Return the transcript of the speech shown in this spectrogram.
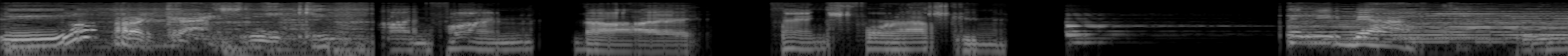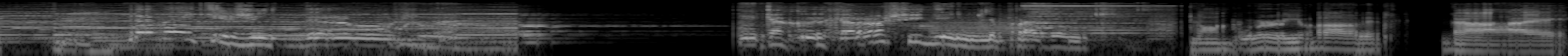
Ну, проказники. I'm fine. Die. Thanks for asking. Ребята, давайте жить дружно. Какой хороший день для прогулки. Don't worry about it. Die.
